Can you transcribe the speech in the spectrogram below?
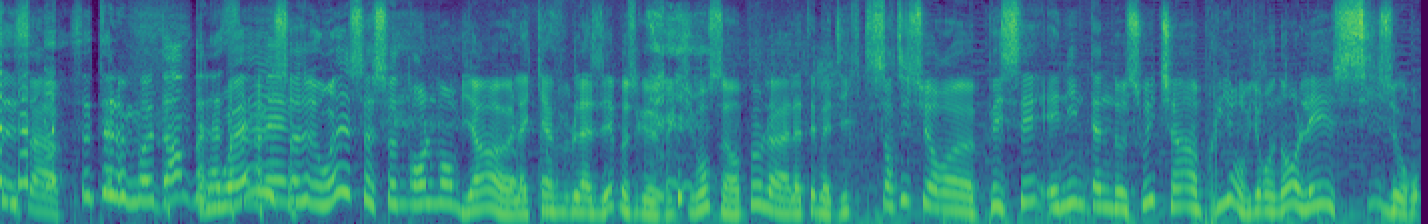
c'est ça. C'était le mot d'ordre de la Ouais semaine. ça, ouais, ça sonne drôlement bien, euh, la cave blasée, parce que effectivement c'est un peu la, la thématique. C'est sorti sur euh, PC et Nintendo Switch à un prix environnant les 6 euros.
